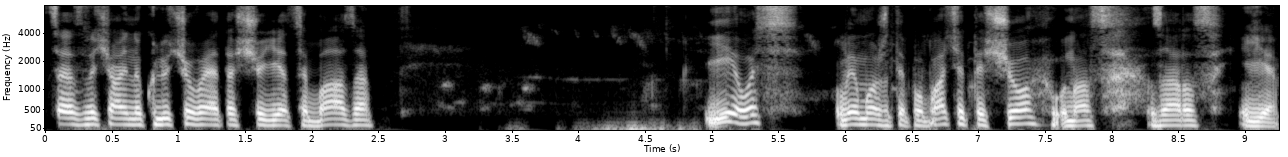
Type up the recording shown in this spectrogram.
Це, звичайно, ключове, те, що є, це база. І ось ви можете побачити, що у нас зараз є.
